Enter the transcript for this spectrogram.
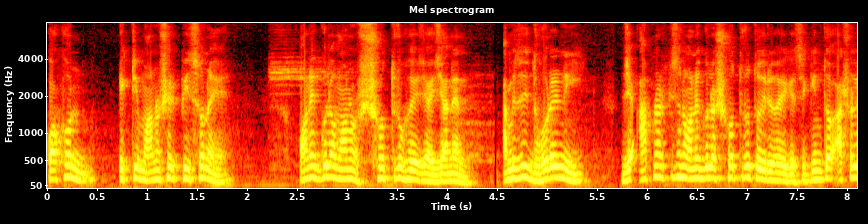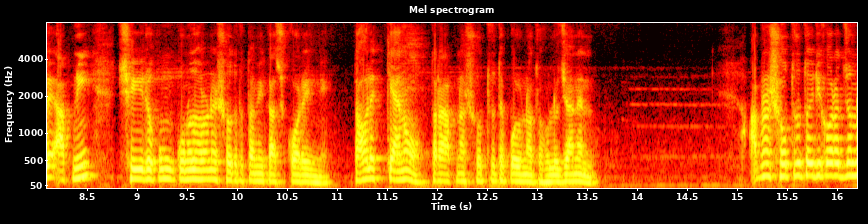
কখন একটি মানুষের পিছনে অনেকগুলো মানুষ শত্রু হয়ে যায়, জানেন? আমি যদি ধরে নিই যে আপনার পিছনে অনেকগুলো শত্রু তৈরি হয়ে গেছে, কিন্তু আসলে আপনি সেই রকম কোনো ধরনের শত্রুতা আমি কাজ করেননি, তাহলে কেন তারা আপনার শত্রুতে পরিণত হলো, জানেন? আপনার শত্রু তৈরি করার জন্য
